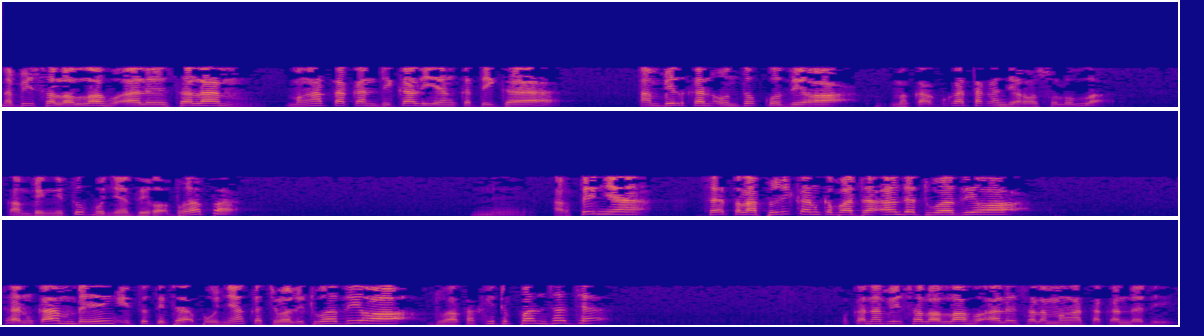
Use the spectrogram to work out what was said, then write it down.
Nabi Shallallahu Alaihi Wasallam mengatakan di kali yang ketiga, ambilkan untuk kudira. Maka aku katakan ya Rasulullah, kambing itu punya dirok berapa? Ini, artinya saya telah berikan kepada anda dua dirok dan kambing itu tidak punya kecuali dua dirok, dua kaki depan saja. Maka Nabi Shallallahu Alaihi Wasallam mengatakan tadi,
